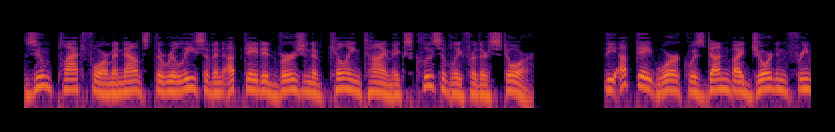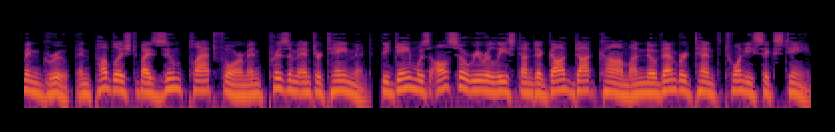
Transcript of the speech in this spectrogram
Zoom Platform announced the release of an updated version of Killing Time exclusively for their store. The update work was done by Jordan Freeman Group and published by Zoom Platform and Prism Entertainment. The game was also re-released onto GOG.com on November 10, 2016.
